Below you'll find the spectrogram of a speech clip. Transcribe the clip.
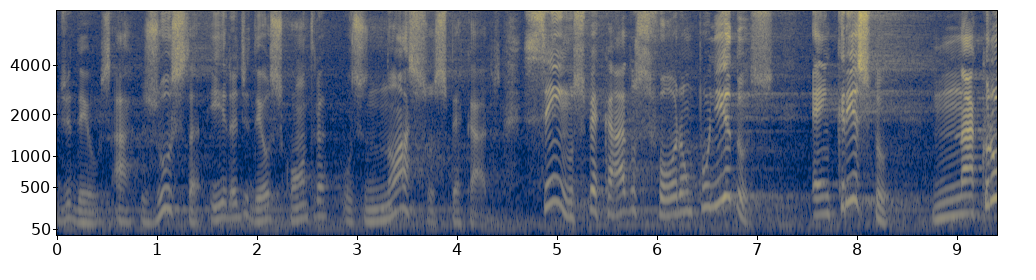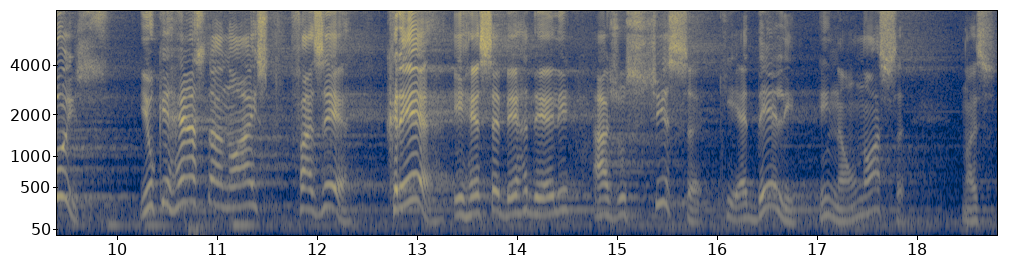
de Deus, a justa ira de Deus contra os nossos pecados. Sim, os pecados foram punidos em Cristo, na cruz. E o que resta a nós fazer? Crer e receber dele a justiça que é dele e não nossa. Nós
